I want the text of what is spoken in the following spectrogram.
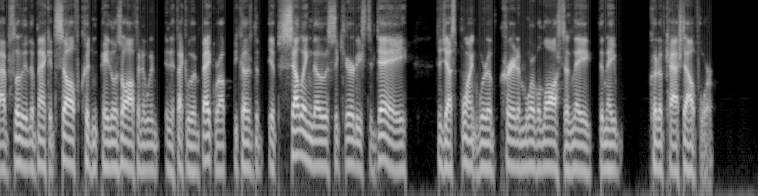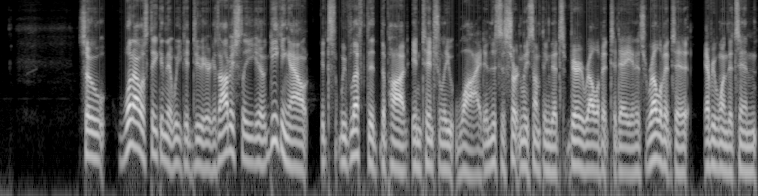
absolutely the bank itself couldn't pay those off, and it would in effect went bankrupt because the, if selling those securities today, to Jeff's point, would have created more of a loss than they than they could have cashed out for. So what I was thinking that we could do here, because obviously, you know, geeking out, it's we've left the, the pod intentionally wide, and this is certainly something that's very relevant today, and it's relevant to everyone that's in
